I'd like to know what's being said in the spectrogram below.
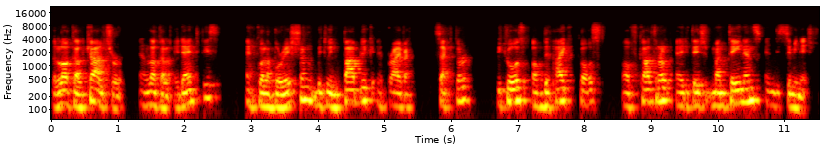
the local culture and local identities and collaboration between public and private sector because of the high cost of cultural heritage maintenance and dissemination.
